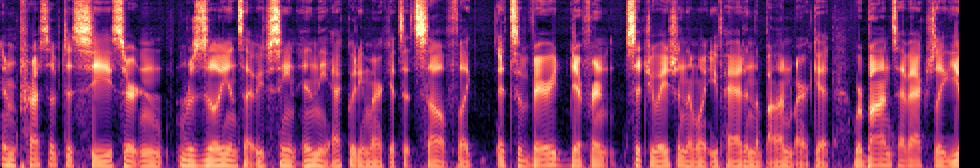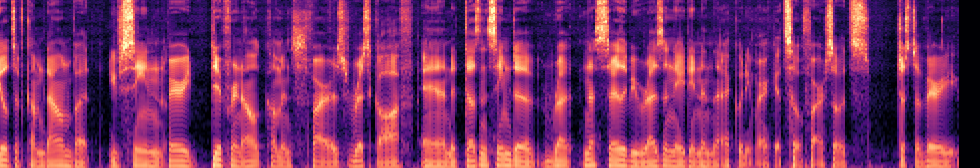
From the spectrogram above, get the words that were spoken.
impressive to see certain resilience that we've seen in the equity markets itself. Like it's a very different situation than what you've had in the bond market, where bonds have actually yields have come down, but you've seen very different outcome as far as risk off, and it doesn't seem to re- necessarily be resonating in the equity market so far. So it's just a very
